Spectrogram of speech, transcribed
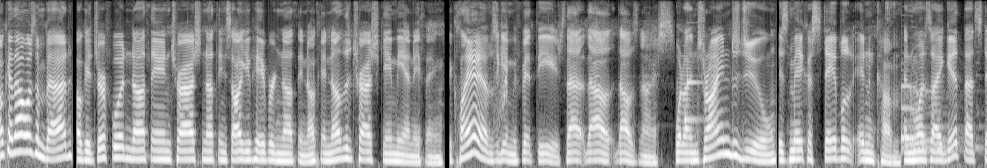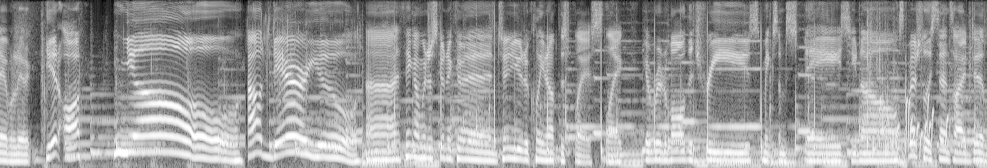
Okay, that wasn't bad. Okay, driftwood, nothing. Trash, nothing. Soggy paper, nothing. Okay, none of the trash gave me anything. The clams gave me 50 each. That, that, that was nice. What I'm trying to do is make a stable income. And once I get that stable... Get off... No! How dare you? Uh, I think I'm just gonna continue to clean up this place. Like, get rid of all the trees, make some space, you know? Especially since I did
